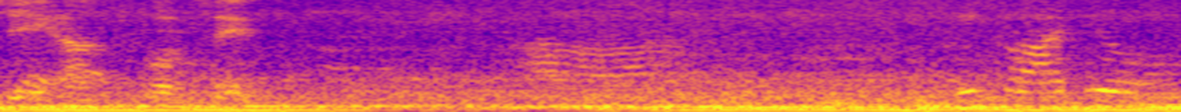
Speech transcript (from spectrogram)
She has 14. Uh, ah. because you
